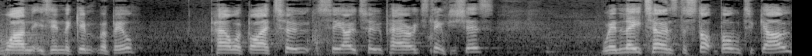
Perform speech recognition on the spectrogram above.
1 is in the GIMP mobile, powered by two CO2 power extinguishers. When Lee turns the stop ball to go,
